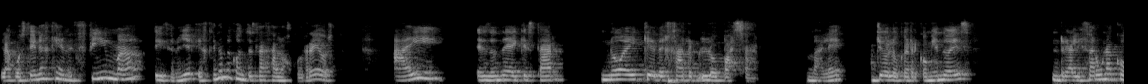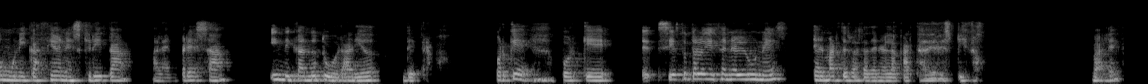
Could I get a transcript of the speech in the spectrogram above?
la cuestión es que encima te dicen, oye, que es que no me contestas a los correos. Ahí es donde hay que estar, no hay que dejarlo pasar, ¿vale? Yo lo que recomiendo es realizar una comunicación escrita a la empresa indicando tu horario de trabajo. ¿Por qué? Porque si esto te lo dicen el lunes, el martes vas a tener la carta de despido. ¿Vale?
